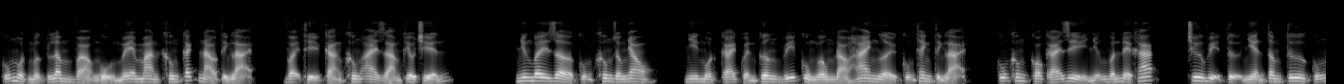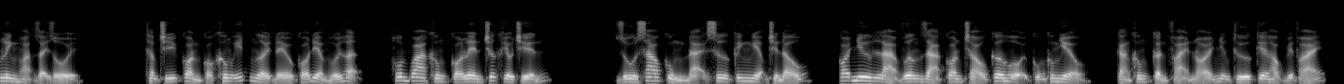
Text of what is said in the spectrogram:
cũng một mực lâm vào ngủ mê man không cách nào tỉnh lại, vậy thì càng không ai dám khiêu chiến. Nhưng bây giờ cũng không giống nhau, nhìn một cái quyền cương vĩ cùng ông đào hai người cũng thanh tỉnh lại, cũng không có cái gì những vấn đề khác, chư vị tự nhiên tâm tư cũng linh hoạt dậy rồi. Thậm chí còn có không ít người đều có điểm hối hận, hôm qua không có lên trước khiêu chiến. Dù sao cùng đại sư kinh nghiệm chiến đấu, coi như là vương giả con cháu cơ hội cũng không nhiều, càng không cần phải nói những thứ kia học viện phái.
